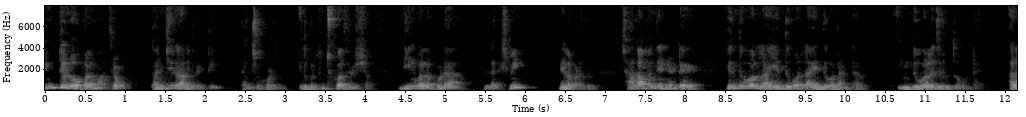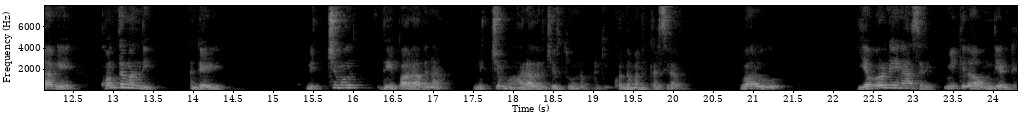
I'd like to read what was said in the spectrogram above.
ఇంటి లోపల మాత్రం పంజరాలు పెట్టి పెంచకూడదు. ఇది గుర్తుంచుకోవాల్సిన విషయం. దీనివల్ల కూడా లక్ష్మి నిలబడదు. చాలామంది ఏంటంటే ఎందువల్ల ఎందువల్ల ఎందువల్ల అంటారు. ఇందువల్ల జరుగుతూ ఉంటాయి. అలాగే కొంతమంది అంటే నిత్యము దీపారాధన నిత్యము ఆరాధన చేస్తూ ఉన్నప్పటికీ కొంతమంది కలిసి రాదు వారు ఎవరినైనా సరే మీకు ఇలా ఉంది అంటే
